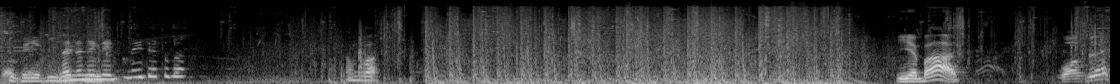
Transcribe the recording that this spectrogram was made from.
Сука, я біжу. Не, не, не, не, не йди туди. Там два. Єбать! Вон, блядь?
